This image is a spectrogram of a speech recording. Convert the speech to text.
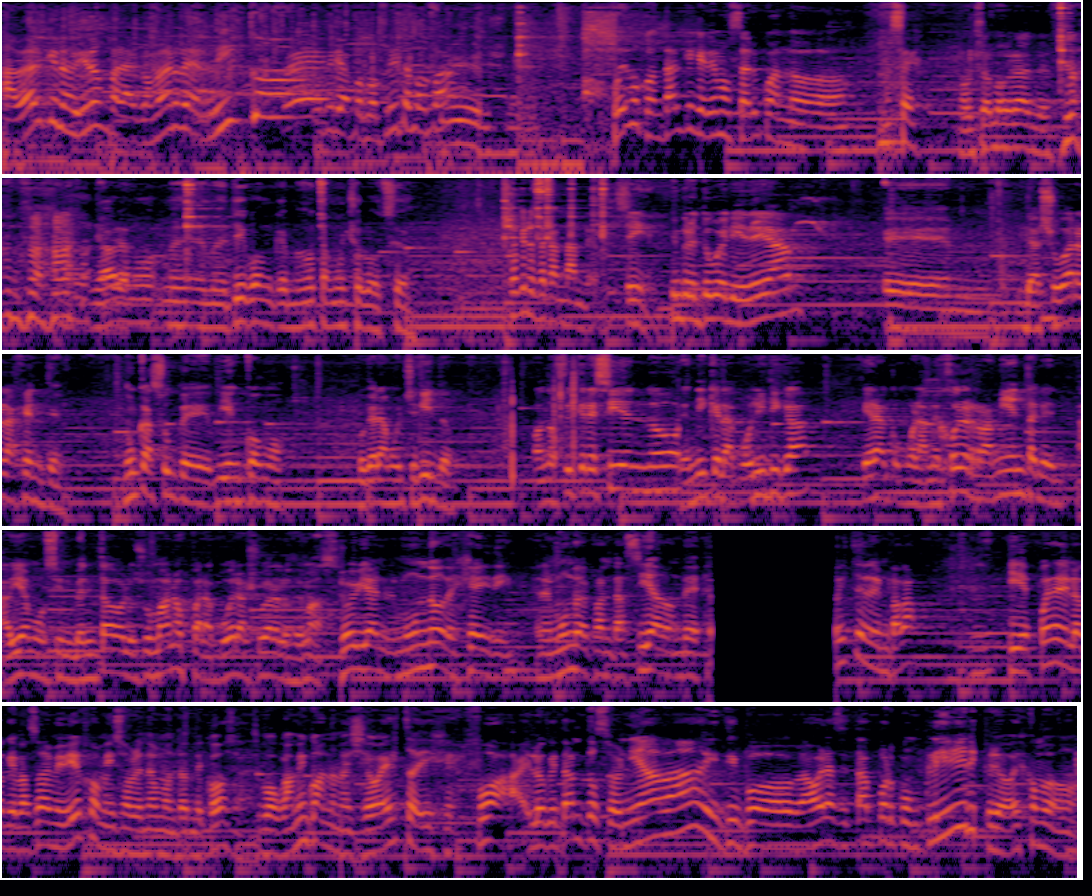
A ver qué nos dieron para comer de rico. ¿Qué quería papa frita, papá? ¿Podemos contar qué queremos ser cuando, no sé, Cuando somos grandes. Y ahora me metí con que me gusta mucho el boxeo. yo quiero ser cantante? Sí, siempre tuve la idea eh, de ayudar a la gente. Nunca supe bien cómo, porque era muy chiquito. Cuando fui creciendo, entendí que la política era como la mejor herramienta que habíamos inventado los humanos para poder ayudar a los demás. Yo vivía en el mundo de Heidi, en el mundo de fantasía donde... ¿Viste? De mi papá. Y después de lo que pasó de mi viejo me hizo aprender un montón de cosas. Tipo, a mí cuando me llegó esto dije, ¡fua! Es lo que tanto soñaba y tipo, ahora se está por cumplir. Pero es como,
